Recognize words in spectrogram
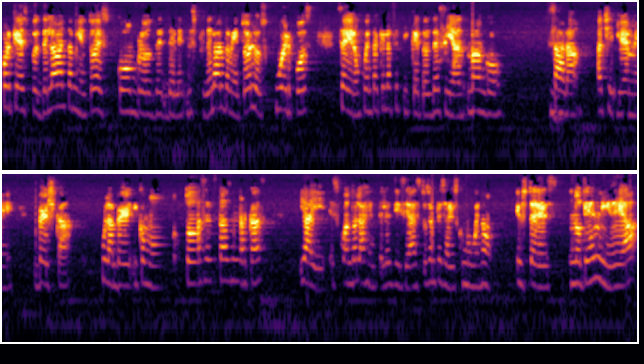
porque después del levantamiento de escombros, después del levantamiento de los cuerpos, se dieron cuenta que las etiquetas decían Mango, Sara, H&M, Bershka, Pull&Bear y como todas estas marcas y ahí es cuando la gente les dice a estos empresarios como, bueno, y ustedes no tienen ni idea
